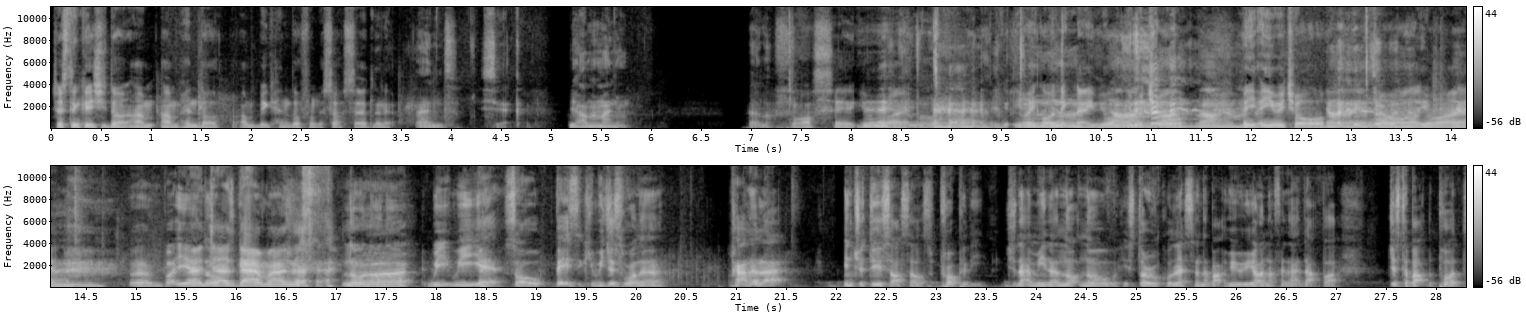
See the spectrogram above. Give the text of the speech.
just in case you don't, I'm, I'm Hendo. I'm big Hendo from the south side, innit? And Sick. Yeah, I'm Emmanuel. fair enough. Oh, sick. You're right. Oh, you ain't got a nickname. You're, you're mature. Are you, are you mature? Oh, you're right. Um, but yeah, Uh, no, jazz guy, man. no, no, no. We we yeah. So basically, we just wanna kind of like introduce ourselves properly. Do you know what I mean? And not no historical lesson about who we are, nothing like that. But just about the pod.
